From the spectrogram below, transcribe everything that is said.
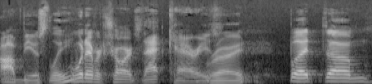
Obviously. whatever charge that carries. Right. But um,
